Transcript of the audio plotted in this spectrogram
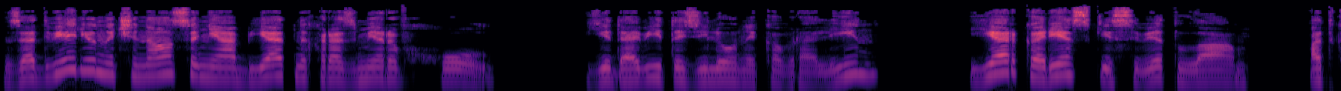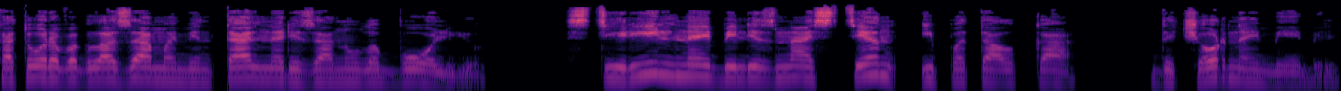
За дверью начинался необъятных размеров холл, ядовито-зеленый ковролин, ярко-резкий свет ламп, от которого глаза моментально резануло болью, стерильная белизна стен и потолка, да черная мебель.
